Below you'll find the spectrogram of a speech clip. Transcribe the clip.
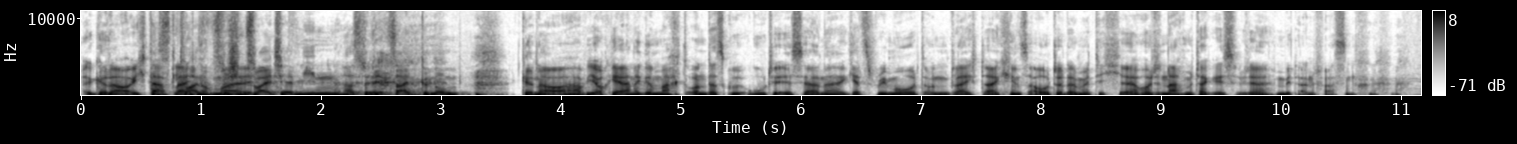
Äh, genau, ich darf gleich noch mal. Zwischen zwei Terminen hast du dir Zeit genommen. genau, habe ich auch gerne gemacht. Und das Gute ist ja, ne, jetzt remote und gleich steige ich ins Auto, damit ich äh, heute Nachmittag ist wieder mit anfassen.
